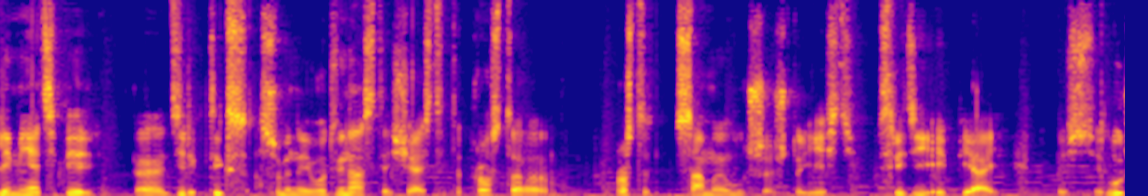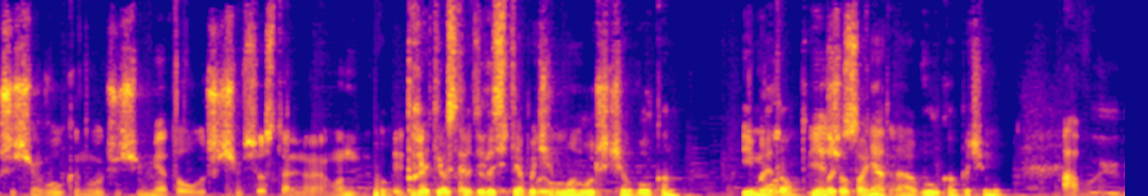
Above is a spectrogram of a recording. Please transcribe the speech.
для меня теперь э, DirectX, особенно его 12 часть, это просто, просто самое лучшее, что есть среди API. То есть лучше, чем Vulkan, лучше, чем Metal, лучше, чем все остальное. Он, ну, Хотел, кстати, уточнить, а почему он лучше, чем Vulkan? И Metal? Вот, ну, Metal понятно, это... а Vulkan почему? А вы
